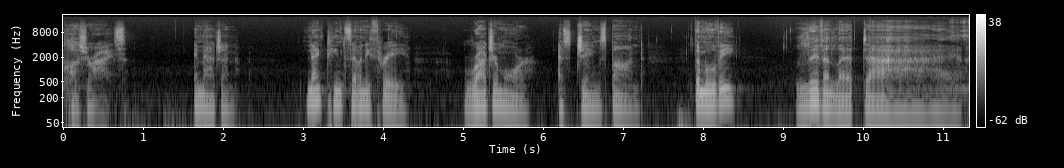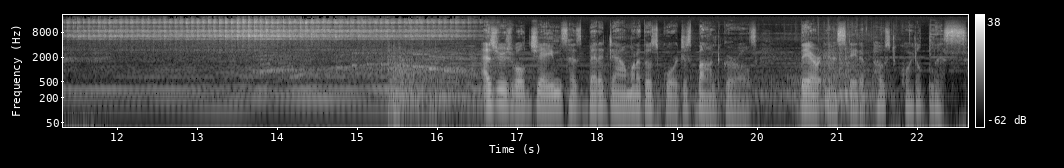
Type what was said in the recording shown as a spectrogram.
close your eyes. Imagine 1973, Roger Moore as James Bond. The movie Live and Let Die. As usual, James has bedded down one of those gorgeous Bond girls. They're in a state of postcoital bliss.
